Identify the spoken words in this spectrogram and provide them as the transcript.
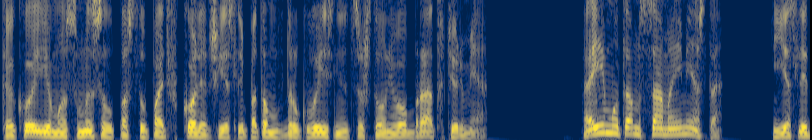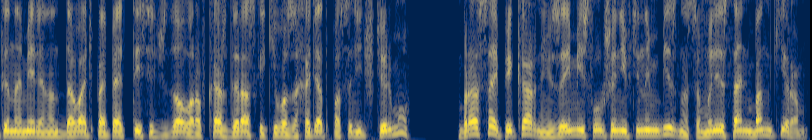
Какой ему смысл поступать в колледж, если потом вдруг выяснится, что у него брат в тюрьме? А ему там самое место. Если ты намерен отдавать по пять тысяч долларов каждый раз, как его захотят посадить в тюрьму, бросай пекарню и займись лучше нефтяным бизнесом или стань банкиром.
